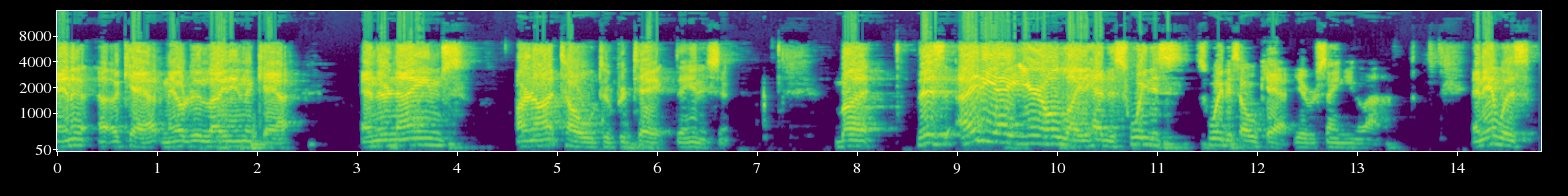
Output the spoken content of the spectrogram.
and a, a cat, an elderly lady and a cat, and their names are not told to protect the innocent. But this 88 year old lady had the sweetest, sweetest old cat you ever seen in your life. And it was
